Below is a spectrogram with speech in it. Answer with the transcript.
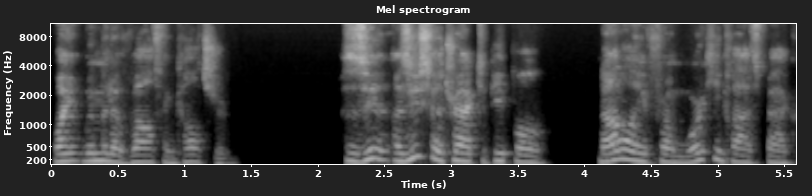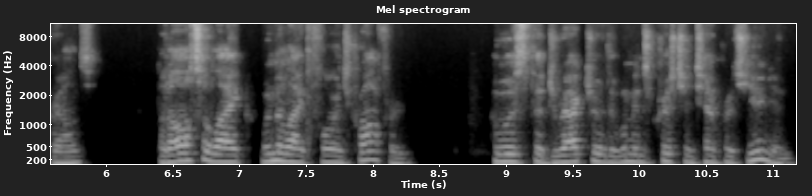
white women of wealth and culture. Azusa attracted people not only from working class backgrounds, but also like women like Florence Crawford, who was the director of the Women's Christian Temperance Union,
